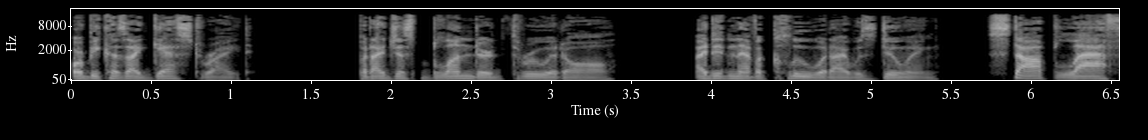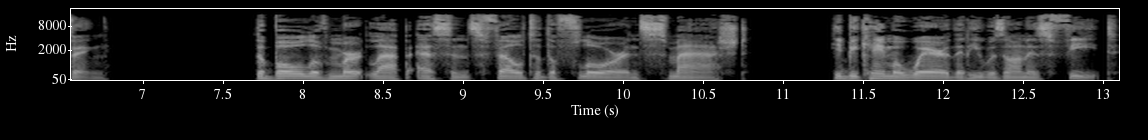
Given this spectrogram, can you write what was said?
or because I guessed right but I just blundered through it all. I didn't have a clue what I was doing. Stop laughing! The bowl of Murtlap essence fell to the floor and smashed. He became aware that he was on his feet,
